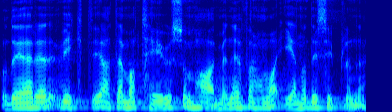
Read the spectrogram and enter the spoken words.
Og Det er viktig at det er Matteus som har med det, for han var en av disiplene.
